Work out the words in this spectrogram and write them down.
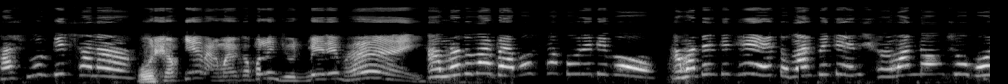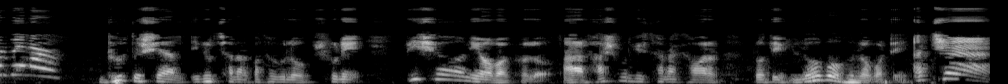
হাঁস মুরগির ছানা। ওসব কি আর আমার কপালে জুটবে রে ভাই? আমরা তোমার ব্যবস্থা করে দিব। আমাদেরকে খেয়ে তোমার পেটের সামান্য অংশ ভরবে না। ধূর্ত শিয়াল ইঁদুর ছানার কথাগুলো শুনে ভীষণই অবাক হলো। আর হাঁস মুরগির ছানা খাওয়ার প্রতি লোভও হলো বটে। আচ্ছা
